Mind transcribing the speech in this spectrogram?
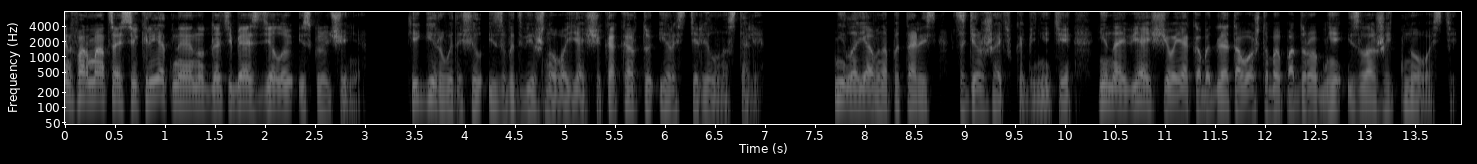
информация секретная, но для тебя сделаю исключение. Кигир вытащил из выдвижного ящика карту и расстелил на столе. Нила явно пытались задержать в кабинете, ненавязчиво якобы для того, чтобы подробнее изложить новости.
